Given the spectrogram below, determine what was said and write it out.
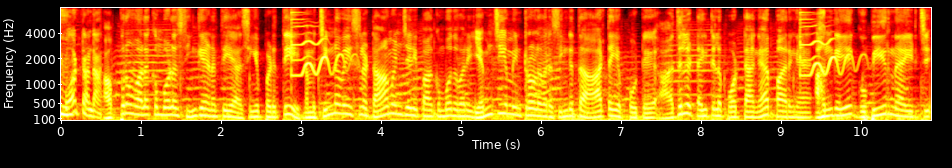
போட்டான்டா. அப்புறம் வழக்கம் போல சிங்க இனத்தையே அசிங்கப்படுத்தி நம்ம சின்ன வயசுல டாம் அண்ட் ஜெரி பார்க்கும்போது வர எம்ஜிஎம் இன்ட்ரோல வர சிங்கத்தை ஆட்டைய போட்டு அதுல டைட்டில போட்டாங்க பாருங்க. அங்கேயே குபீர்னு ஆயிடுச்சு.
